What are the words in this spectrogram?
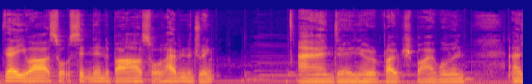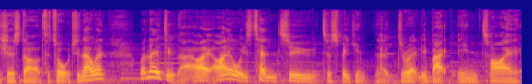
there you are, sort of sitting in the bar, sort of having a drink, and uh, you're approached by a woman and she'll start to talk to you. Now, when when they do that, I, I always tend to to speak in you know, directly back in Thai,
